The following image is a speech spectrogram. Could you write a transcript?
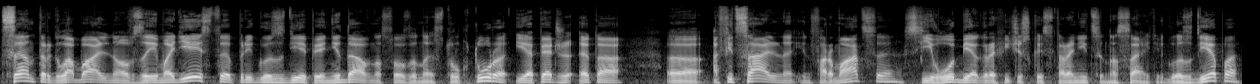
Центр глобального взаимодействия при Госдепе, недавно созданная структура, и опять же это э, официальная информация с его биографической страницы на сайте Госдепа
